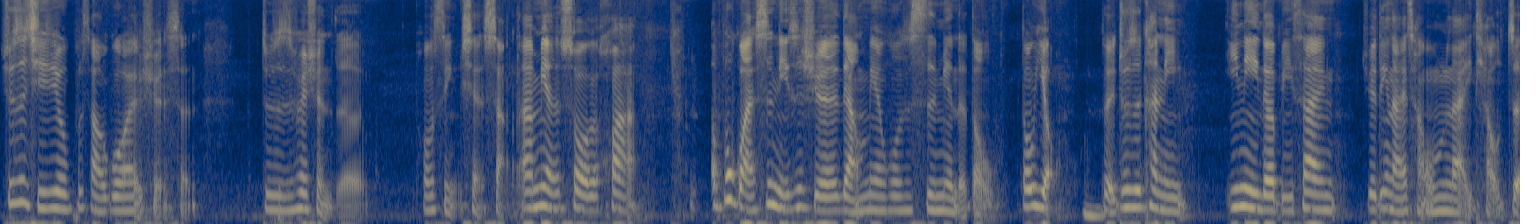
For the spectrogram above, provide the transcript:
就是其实有不少国外的学生，就是会选择 posing 线上。那面授的话，呃，不管是你是学两面或是四面的都都有，对，就是看你以你的比赛决定哪一场，我们来调整。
